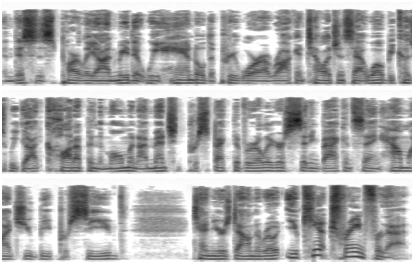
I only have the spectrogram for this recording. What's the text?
and this is partly on me that we handled the pre-war Iraq intelligence that well because we got caught up in the moment. I mentioned perspective earlier, sitting back and saying, how might you be perceived 10 years down the road? You can't train for that.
